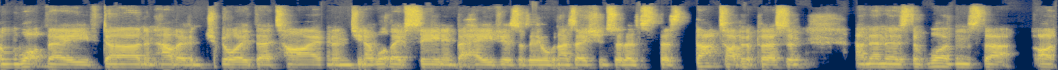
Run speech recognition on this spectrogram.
and what they've done and how they've enjoyed their time and, you know, what they've seen in behaviors of the organization. So there's, there's that type of person. And then there's the ones that are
